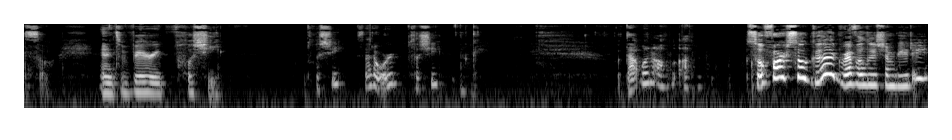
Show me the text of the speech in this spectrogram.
So, and it's very plushy. Plushy? Is that a word? Plushy? Okay. But that one, I'll, I'll so far so good, Revolution Beauty.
